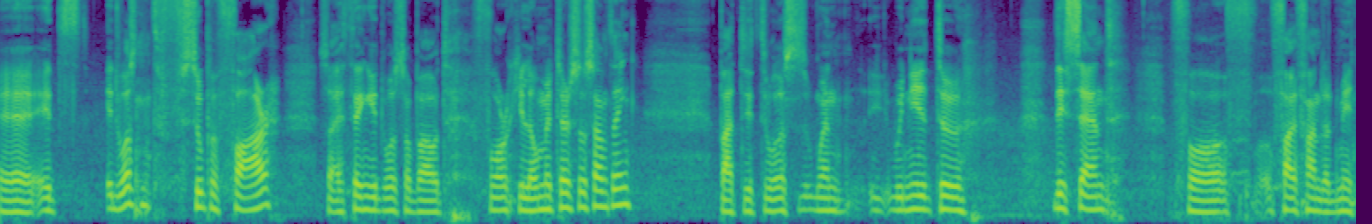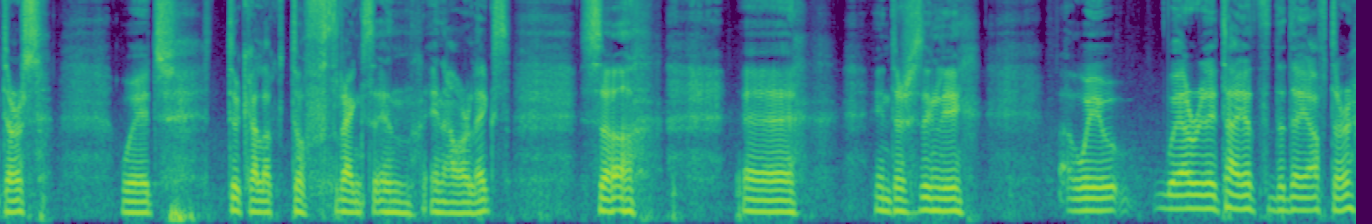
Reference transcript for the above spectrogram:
uh, it's it wasn't super far, so I think it was about four kilometers or something. But it was when we needed to descend for 500 meters, which took a lot of strength in in our legs. So, uh, interestingly, we were really tired the day after,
